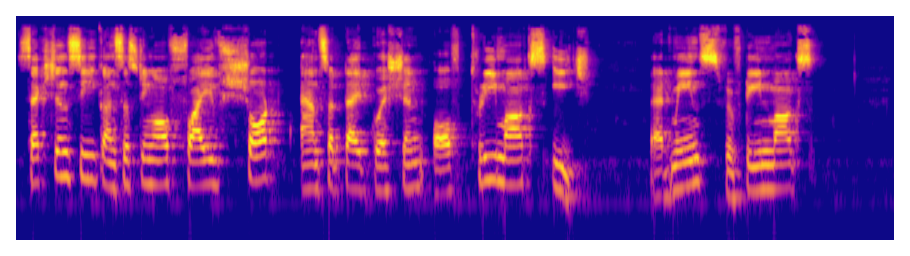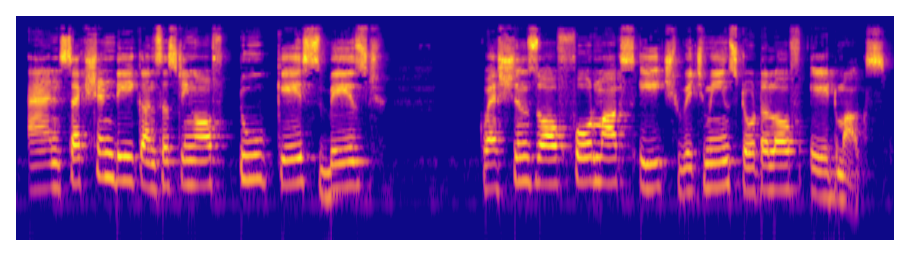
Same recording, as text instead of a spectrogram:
Section C consisting of 5 short answer type question of 3 marks each. That means 15 marks. And section D consisting of 2 case based questions of 4 marks each which means total of 8 marks.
